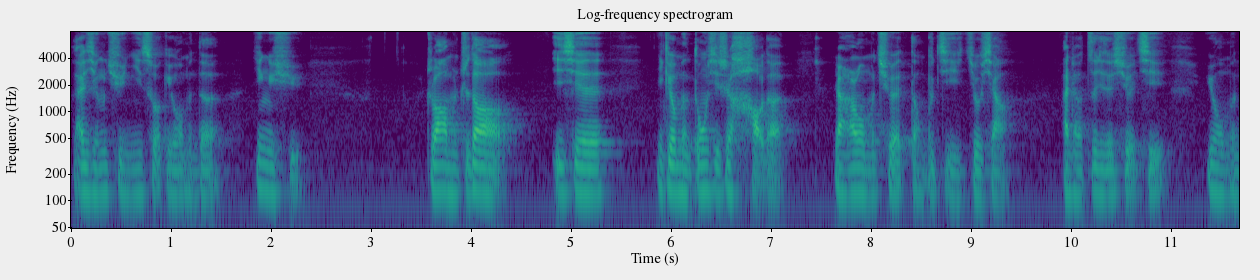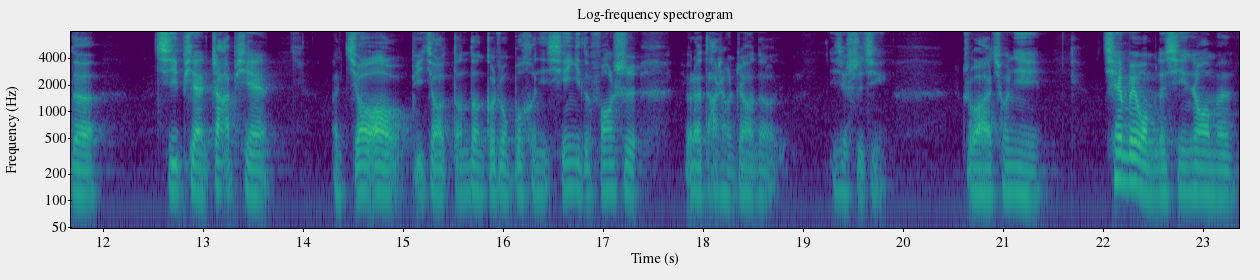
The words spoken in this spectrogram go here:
来赢取你所给我们的应许。主要我们知道一些你给我们的东西是好的，然而我们却等不及，就想按照自己的血气，用我们的欺骗、诈骗、骄傲、比较等等各种不合你心意的方式，又来达成这样的一些事情。主啊，求你谦卑我们的心，让我们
